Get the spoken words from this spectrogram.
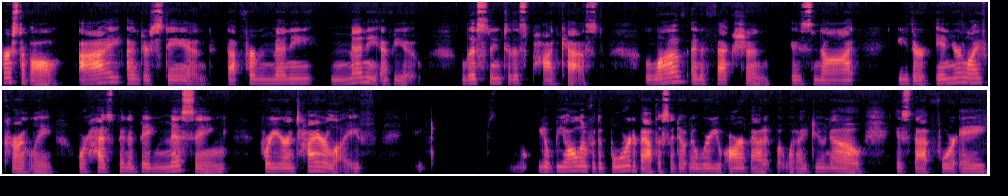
First of all, I understand that for many, many of you listening to this podcast, love and affection is not either in your life currently or has been a big missing for your entire life. You'll be all over the board about this. I don't know where you are about it, but what I do know is that for a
